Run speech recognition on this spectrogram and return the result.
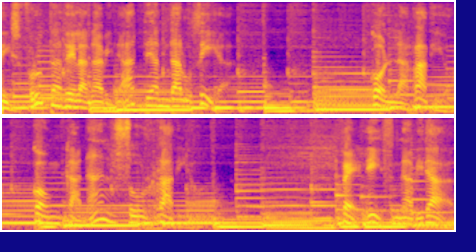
Disfruta de la Navidad de Andalucía. Con la radio, con Canal Sur Radio. Feliz Navidad.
